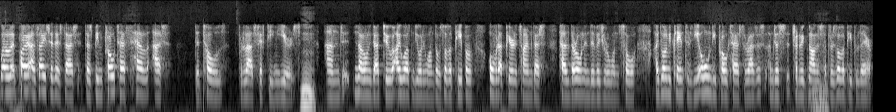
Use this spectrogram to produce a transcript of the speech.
Well, as I said, is that there's been protests held at the tolls for the last 15 years. Mm. And not only that, too, I wasn't the only one. There was other people over that period of time that held their own individual ones. So I don't want to claim to be the only protester at it. I'm just trying to acknowledge that there's other people there.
